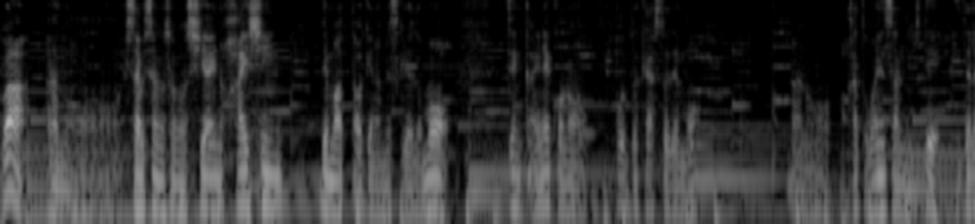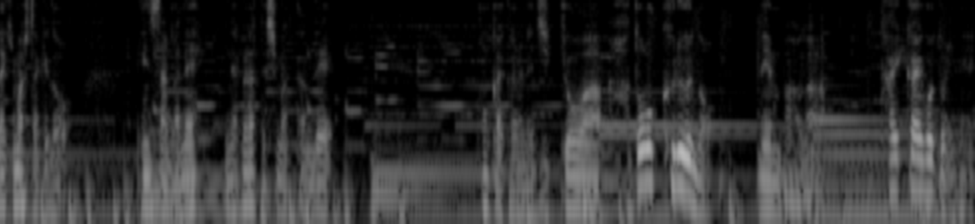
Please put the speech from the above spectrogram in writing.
はあのー、久々のその試合の配信でもあったわけなんですけれども前回ねこのポッドキャストでもあの加藤円さんに来ていただきましたけど円さんがねいなくなってしまったんで今回からね実況は波動クルーのメンバーが大会ごとにね、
